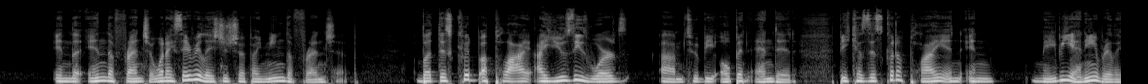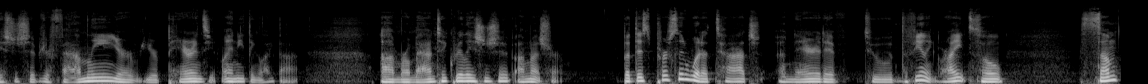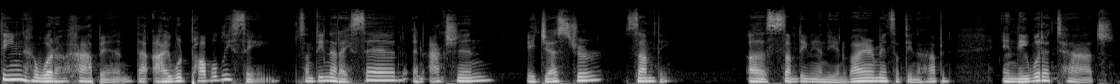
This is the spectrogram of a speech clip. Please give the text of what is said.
in the in the friendship. When I say relationship, I mean the friendship, but this could apply. I use these words um, to be open ended because this could apply in in maybe any relationship, your family, your your parents, you know, anything like that um, romantic relationship. I'm not sure. But this person would attach a narrative to the feeling, right? So something would happen that I would probably say, something that I said, an action, a gesture, something, uh, something in the environment, something that happened, and they would attach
